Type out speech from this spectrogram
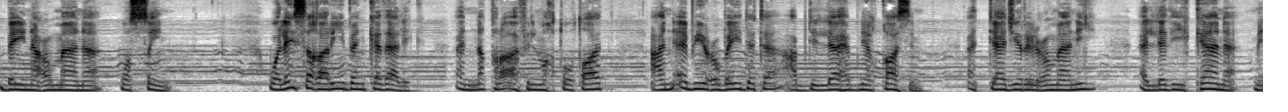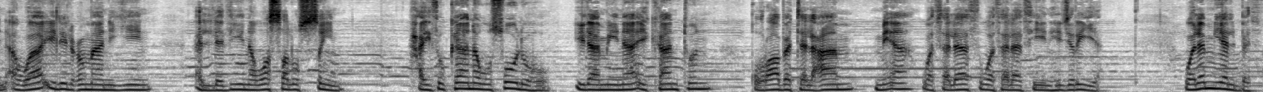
بين عمان والصين. وليس غريبا كذلك أن نقرأ في المخطوطات عن أبي عبيدة عبد الله بن القاسم التاجر العماني الذي كان من أوائل العمانيين الذين وصلوا الصين حيث كان وصوله إلى ميناء كانتون قرابة العام 133 هجرية ولم يلبث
